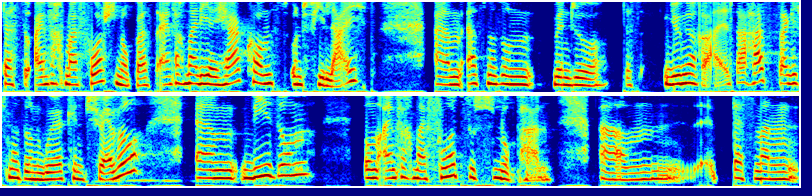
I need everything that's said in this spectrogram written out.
dass du einfach mal vorschnupperst, einfach mal hierher kommst und vielleicht ähm, erstmal so ein, wenn du das jüngere Alter hast, sage ich mal so ein Work and Travel ähm, Visum um einfach mal vorzuschnuppern, ähm, dass man,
